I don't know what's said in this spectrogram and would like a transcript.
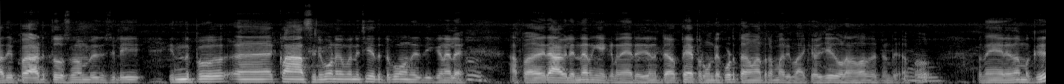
അതിപ്പോ അടുത്ത ദിവസം ഇന്നിപ്പോ ക്ലാസ്സിന് പോണെ മുന്നേ ചെയ്തിട്ട് പോകുന്ന ഇരിക്കണല്ലേ അപ്പൊ രാവിലെ തന്നെ ഇറങ്ങിയേക്കണ നേരെ. ചെന്നിട്ട് പേപ്പർ കൊണ്ടേ കൊടുത്താൽ മാത്രം മതി. ബാക്കി അവർ ചെയ്തോളാൻ പറഞ്ഞിട്ടുണ്ട്. അപ്പൊ അപ്പൊ നേരെ നമുക്ക്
